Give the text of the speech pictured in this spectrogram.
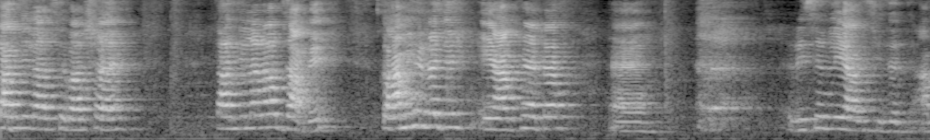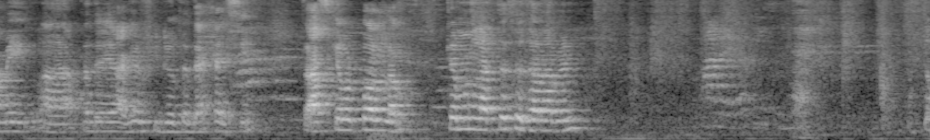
তানজিলা আছে বাসায়। তানজিলারাও যাবে। তো আমি হলো যে এই আবহাওয়াটা রিসেন্টলি আনছি যে আমি আপনাদের আগের ভিডিওতে দেখাইছি। তো আজকে আবার পড়লাম। কেমন লাগতেছে জানাবেন? তো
